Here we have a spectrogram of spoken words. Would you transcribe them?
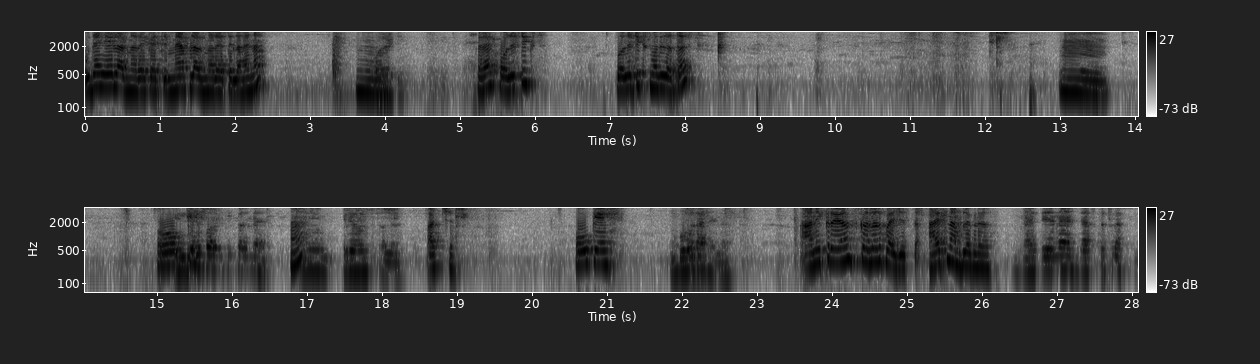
उद्या हे लागणार आहे काय ते मॅप लागणार आहे त्याला है ना? हम्म. काय? पॉलिटिक्स पॉलिटिक्समध्ये जातास? हम्म. ओके पॉलिटिकल मॅप अच्छा. ओके आणि क्रेयन्स कलर पाहिजेत. आहेत ना आपल्याकडं? नाही ते नाही जास्तच लागते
